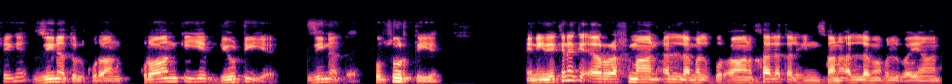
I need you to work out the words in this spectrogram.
ठीक है? जीनतुल कुरान कुरान की ये ब्यूटी है, जीनत है, खूबसूरती है। यानी देखे ना कि अर्रहमान अल्लमल कुरान, खलकल इंसान अल्लमहुल बयान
